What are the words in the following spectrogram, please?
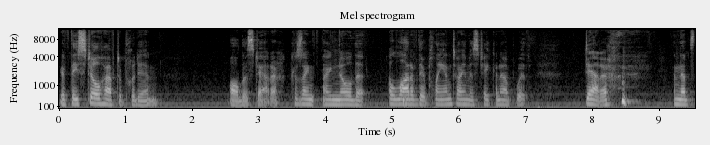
If they still have to put in all this data. Because I, I know that a lot of their plan time is taken up with data. And that's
